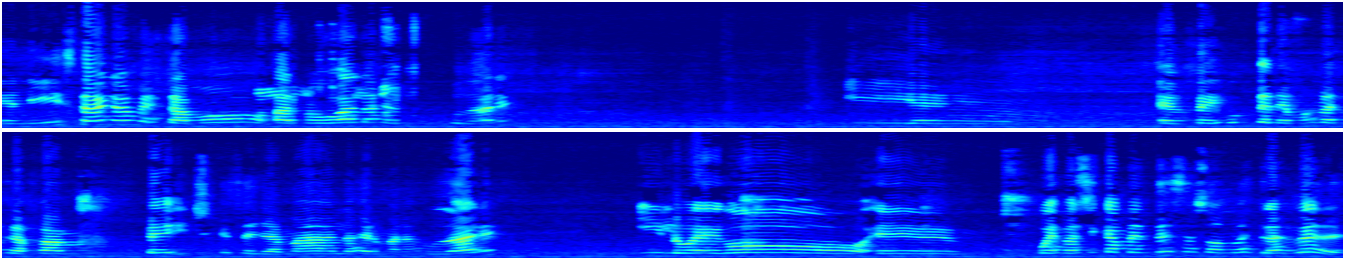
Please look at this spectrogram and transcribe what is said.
En Instagram estamos arroba las. En, Facebook tenemos nuestra fanpage que se llama Las Hermanas Budares y luego eh, pues básicamente esas son nuestras redes.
